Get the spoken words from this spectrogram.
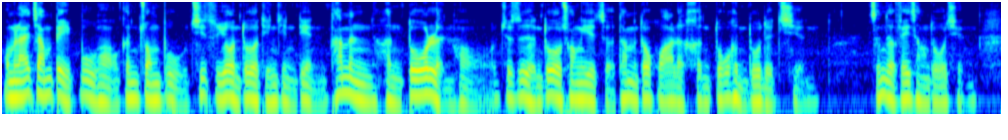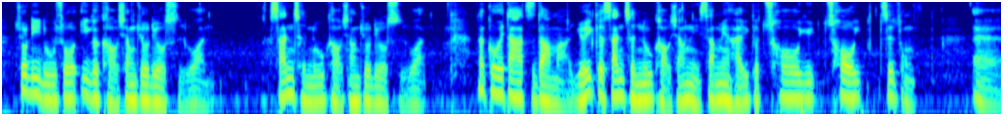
我们来讲北部吼，跟中部，其实有很多的甜点店，他们很多人吼，就是很多的创业者，他们都花了很多很多的钱，真的非常多钱。就例如说，一个烤箱就六十万，三层炉烤箱就六十万。那各位大家知道吗？有一个三层炉烤箱，你上面还有一个抽抽这种，呃，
